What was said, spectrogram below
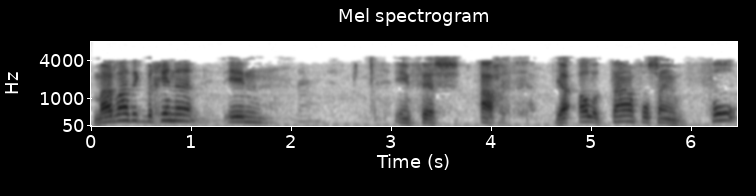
Maar laat ik beginnen in, in vers 8. Ja, alle tafels zijn vol,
